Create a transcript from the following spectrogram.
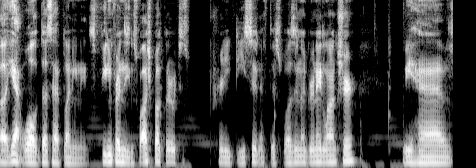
uh, yeah, well, it does have blinding nades. Feeding frenzy and swashbuckler, which is pretty decent if this wasn't a grenade launcher. We have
